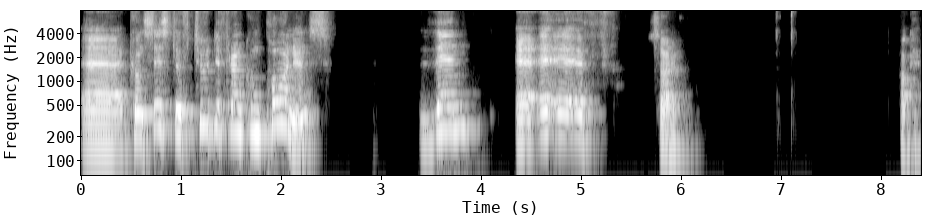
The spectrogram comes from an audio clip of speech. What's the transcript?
uh, consists of two different components, then uh, if, sorry, okay.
